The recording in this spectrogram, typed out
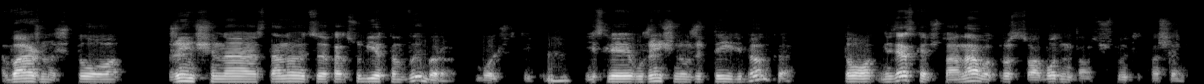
важно, что женщина становится как субъектом выбора в большей степени. Uh-huh. Если у женщины уже три ребенка, то нельзя сказать, что она вот просто свободно там существует в отношениях.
